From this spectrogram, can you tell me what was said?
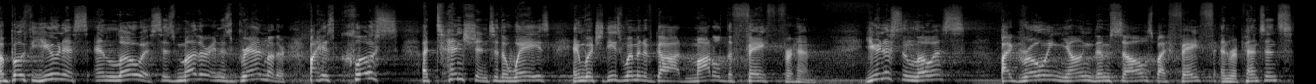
of both Eunice and Lois, his mother and his grandmother, by his close attention to the ways in which these women of God modeled the faith for him. Eunice and Lois, by growing young themselves by faith and repentance,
